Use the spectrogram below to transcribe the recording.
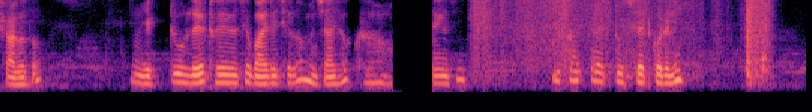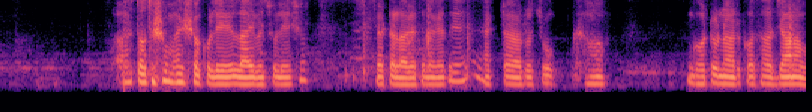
স্বাগত। একটু লেট হয়ে গেছে, বাইরে ছিলাম, যাই হোক, হয়ে গেছি। স্পিকারটা একটু সেট করে নিই। আর তত সময় সকলে লাইভে চলে এসো। স্পিকারটা লাগাতে লাগাতে একটা রোচক ঘটনার কথা জানাব।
